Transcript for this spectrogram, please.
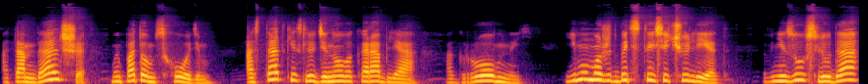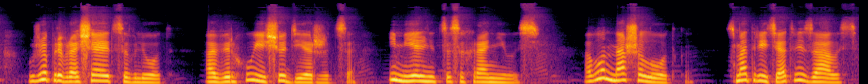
А там дальше мы потом сходим. Остатки с ледяного корабля, огромный. Ему может быть тысячу лет. Внизу слюда уже превращается в лед а вверху еще держится, и мельница сохранилась. А вон наша лодка. Смотрите, отвязалась.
